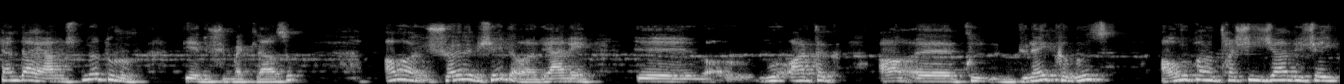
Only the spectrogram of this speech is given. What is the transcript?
Kendi ayağının üstünde durur diye düşünmek lazım. Ama şöyle bir şey de var. Yani e, bu artık Güney Kıbrıs Avrupa'nın taşıyacağı bir şey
